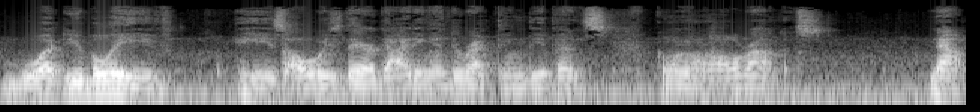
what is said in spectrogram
what you believe, He is always there guiding and directing the events going on all around us. Now,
